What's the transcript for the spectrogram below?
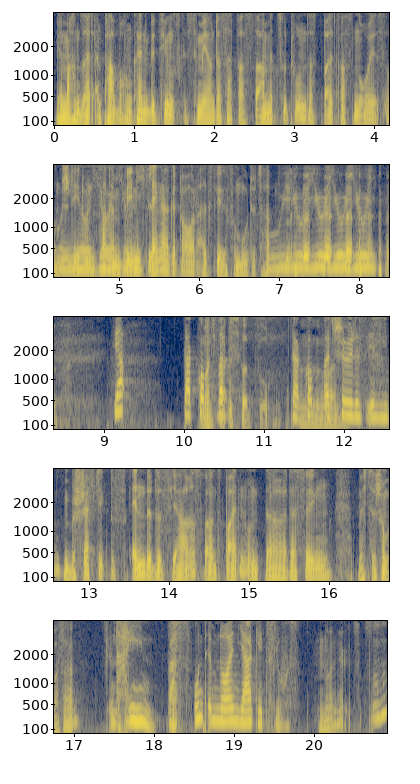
Wir machen seit ein paar Wochen keine Beziehungskiste mehr und das hat was damit zu tun, dass bald was Neues entsteht und es hat ein Uiuiuiui. wenig länger gedauert, als wir vermutet hatten. Ja, da kommt Manchmal was. ist das so. Da kommt was Schönes, ihr Lieben. Ein beschäftigtes Ende des Jahres bei uns beiden und äh, deswegen, möchtest du schon was sagen? Nein. Was? Und im neuen Jahr geht's los. Nein, ja, geht's los.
